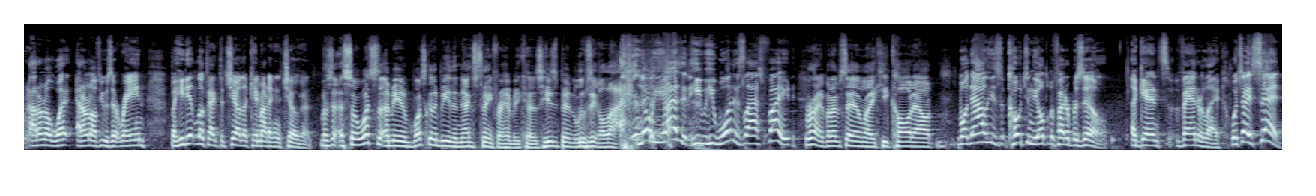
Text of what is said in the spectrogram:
I don't know what. I don't know if he was at Rain, but he didn't look like the Chael that came out against Shogun. So what's the, I mean, what's going to be the next thing for him because he's been losing a lot. No, he hasn't. He he won his last fight. right, but I'm saying like he called out. Well, now he's coaching the Ultimate Fighter Brazil against Vanderlei, which I said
